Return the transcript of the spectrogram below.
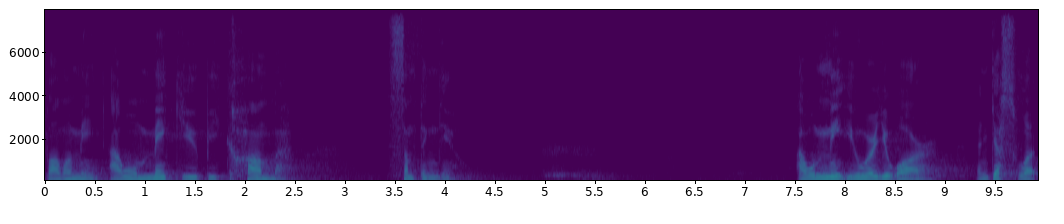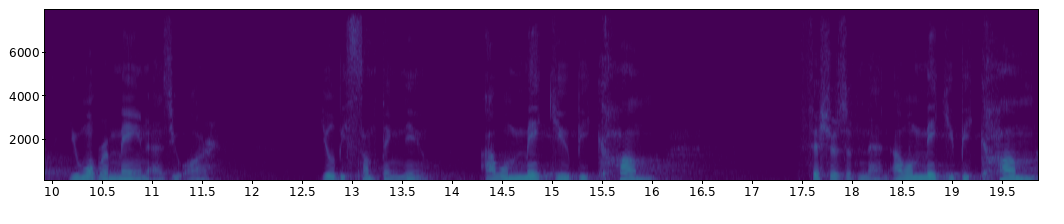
follow me. I will make you become something new. I will meet you where you are. And guess what? You won't remain as you are. You'll be something new. I will make you become fishers of men. I will make you become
